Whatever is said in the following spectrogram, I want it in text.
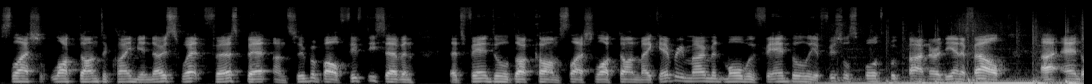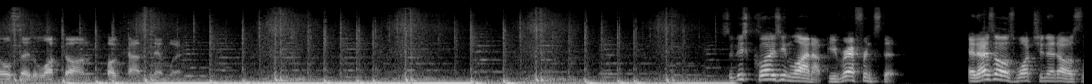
slash locked on to claim your no sweat first bet on Super Bowl 57. That's fanduel.com slash locked on. Make every moment more with FanDuel, the official sportsbook partner of the NFL, uh, and also the Locked On Podcast Network. So, this closing lineup, you referenced it. And as I was watching it, I was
